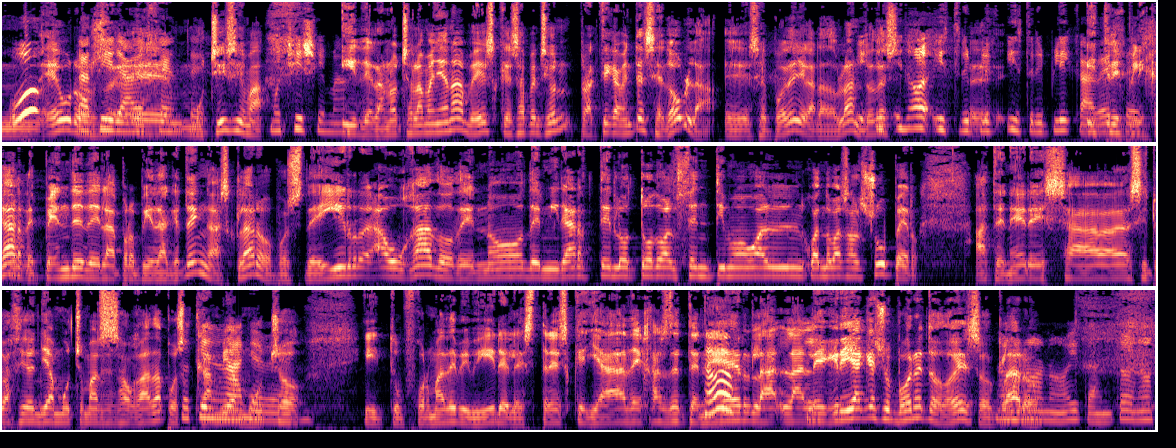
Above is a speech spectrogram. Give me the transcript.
de ¡Uh! euros. la tira de eh, gente. Muchísima. Muchísima. Y de la noche a la mañana ves que esa pensión prácticamente se dobla, eh, se puede llegar a doblar. Entonces, y, no, y tripli- eh, y triplica. a y veces, triplicar, depende de la propiedad que tengas, claro, pues de ir ahogado, de no, de mirártelo todo al céntimo al, cuando vas al súper, a tener esa situación ya mucho más desahogada, pues No cambia mucho y tu forma de vivir, el estrés que ya dejas de tener, la, la alegría que supone todo eso, claro. No, no, no, y tanto, ¿no?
